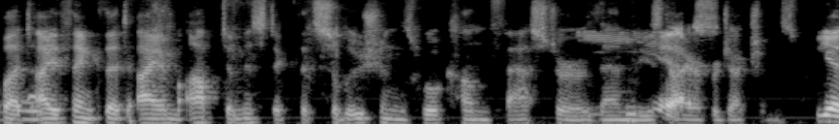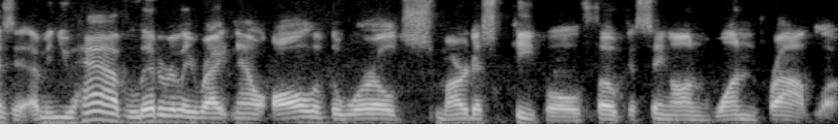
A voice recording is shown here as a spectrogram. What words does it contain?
but i think that i am optimistic that solutions will come faster than these dire projections Yes, I mean, you have literally right now all of the world's smartest people focusing on one problem.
